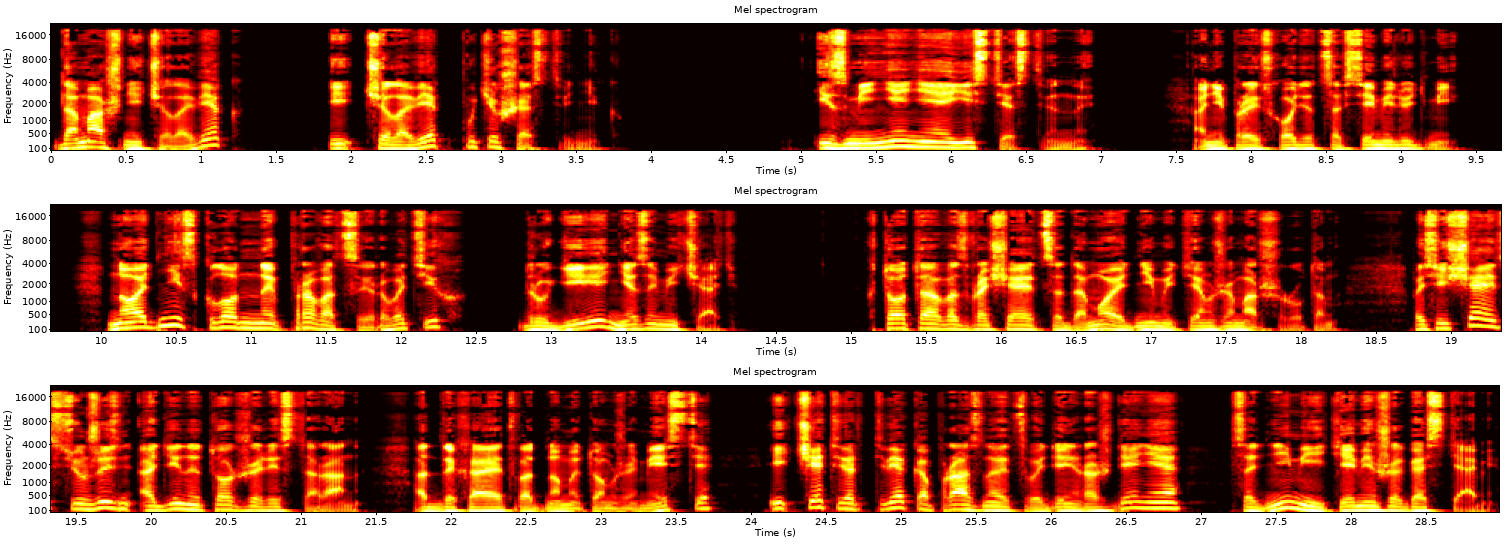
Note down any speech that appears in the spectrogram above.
домашний человек и человек-путешественник. Изменения естественны. Они происходят со всеми людьми. Но одни склонны провоцировать их, другие не замечать. Кто-то возвращается домой одним и тем же маршрутом, посещает всю жизнь один и тот же ресторан, отдыхает в одном и том же месте и четверть века празднует свой день рождения с одними и теми же гостями.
